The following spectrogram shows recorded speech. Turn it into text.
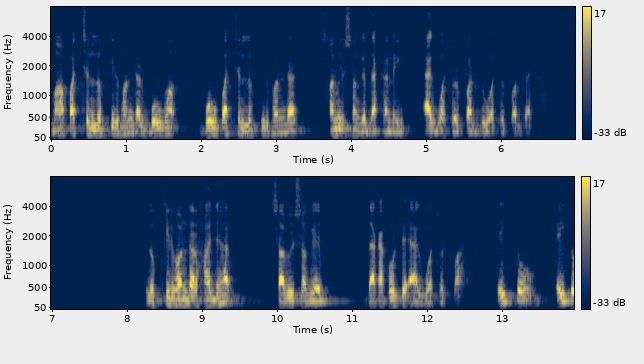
মা পাচ্ছেন লক্ষ্মীর ভান্ডার বৌমা, বউ পাচ্ছেন লক্ষ্মীর ভান্ডার স্বামীর সঙ্গে দেখা নেই, এক বছর পর, দু বছর পর দেখা। লক্ষ্মীর ভান্ডার হাজার, স্বামীর সঙ্গে দেখা করতে এক বছর পার। এই তো এই তো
